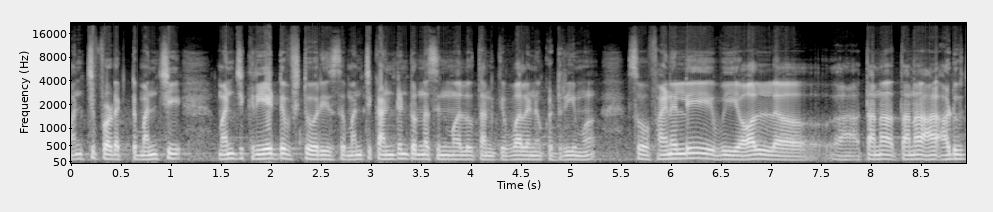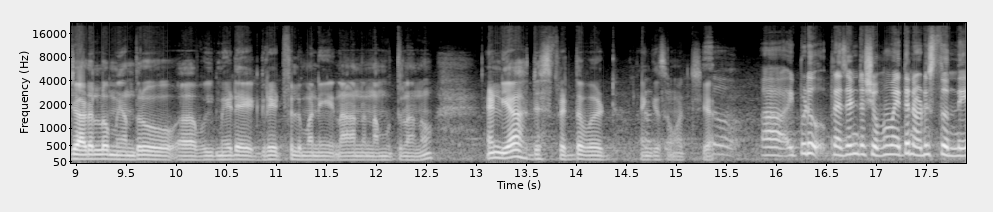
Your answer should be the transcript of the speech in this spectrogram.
మంచి ప్రొడక్ట్ మంచి మంచి క్రియేటివ్ స్టోరీస్ మంచి కంటెంట్ ఉన్న సినిమాలు తనకి ఇవ్వాలని ఒక dream so finally we all తన తన అడుగుజాడల్లో మీ అందరూ we made a great film అని నా నేను నమ్ముతున్నాను. And ya just spread the word thank you so much so ఇప్పుడు ప్రజెంట్ శుభం అయితే నడుస్తుంది.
